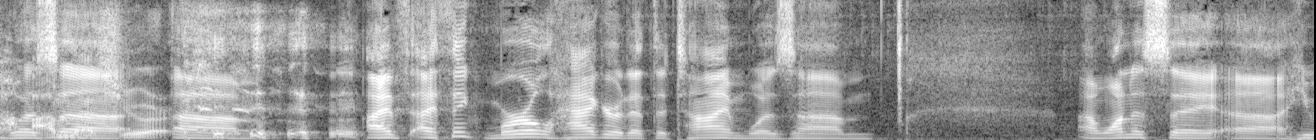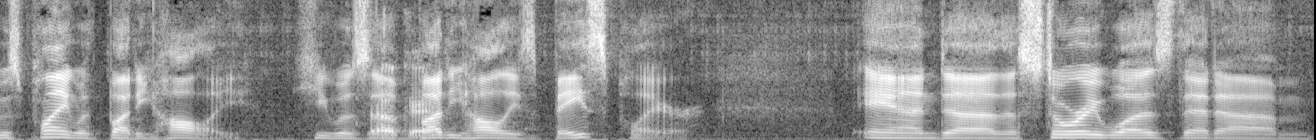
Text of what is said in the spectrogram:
was. I'm not uh, sure. um, I I think Merle Haggard at the time was. Um, I want to say uh, he was playing with Buddy Holly. He was uh, Okay. Buddy Holly's bass player, and uh, the story was that um,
